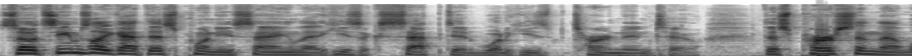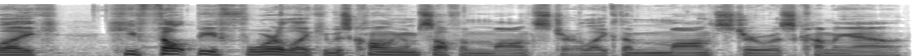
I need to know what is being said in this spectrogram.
So it seems like at this point he's saying that he's accepted what he's turned into. This person that like he felt before like he was calling himself a monster, like the monster was coming out.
